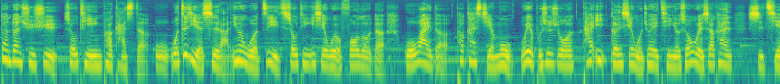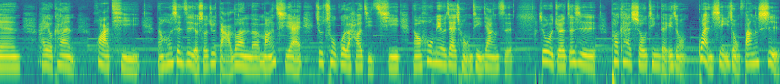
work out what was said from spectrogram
断断续续收听 podcast 的，我我自己也是啦，因为我自己收听一些我有 follow 的国外的 podcast 节目，我也不是说他一更新我就会听，有时候我也是要看时间。还有看话题，然后甚至有时候就打乱了，忙起来就错过了好几期，然后后面又再重听这样子，所以我觉得这是 podcast 收听的一种惯性，一种方式，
